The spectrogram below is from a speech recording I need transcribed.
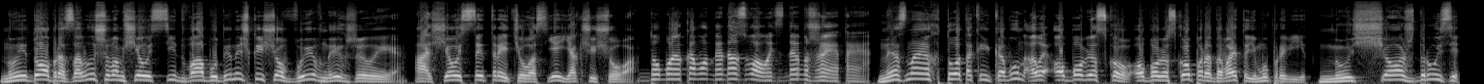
Ну і добре, залишу вам ще ось ці два будиночки, щоб ви в них жили. А ще ось цей третій у вас є, якщо що. Думаю, кавун не дозволить з ним жити. Не знаю, хто такий кавун, але обов'язково, обов'язково передавайте йому привіт. Ну що ж, друзі,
